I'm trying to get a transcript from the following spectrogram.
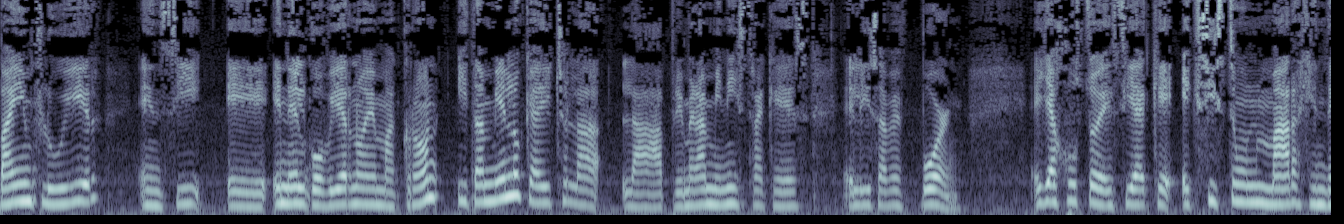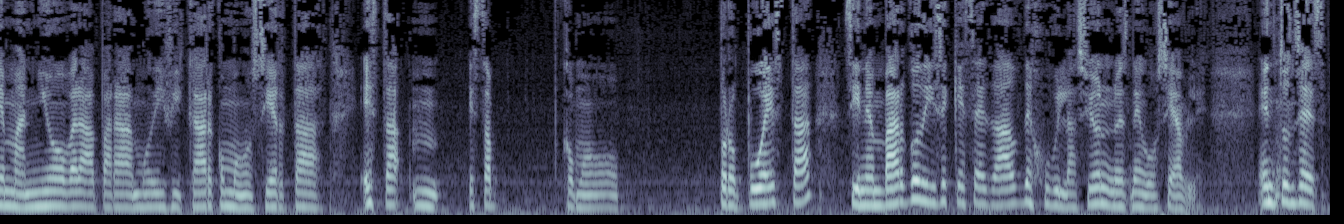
va a influir en sí eh, en el gobierno de Macron y también lo que ha dicho la, la primera ministra que es Elizabeth Bourne ella justo decía que existe un margen de maniobra para modificar como cierta esta mm, esta como propuesta, sin embargo dice que esa edad de jubilación no es negociable. Entonces,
